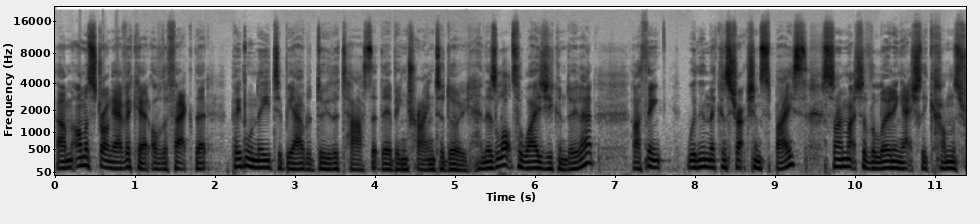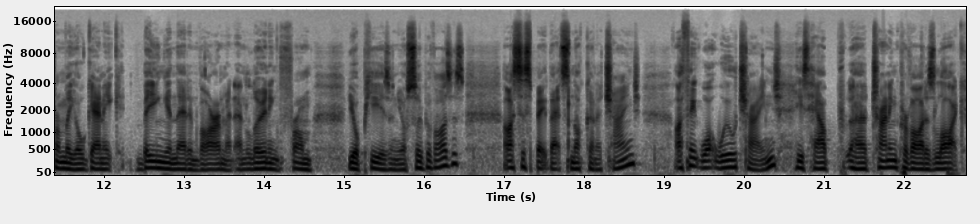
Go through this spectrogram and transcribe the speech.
um, I'm a strong advocate of the fact that people need to be able to do the tasks that they're being trained to do. And there's lots of ways you can do that. I think within the construction space, so much of the learning actually comes from the organic being in that environment and learning from your peers and your supervisors. I suspect that's not going to change. I think what will change is how uh, training providers like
